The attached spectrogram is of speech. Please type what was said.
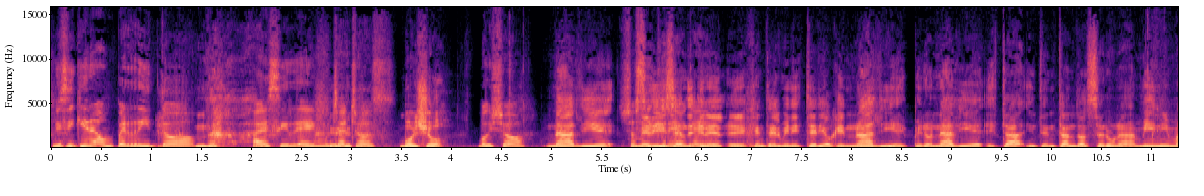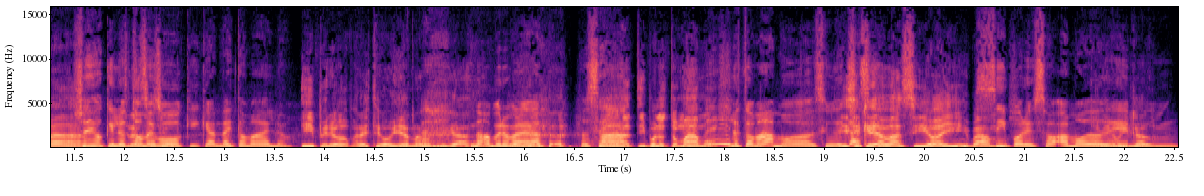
Ni siquiera un perrito a decir, hey, muchachos, Voy yo. Voy yo. Nadie, Yo me sí dicen que en el- eh, gente del ministerio que nadie, pero nadie está intentando hacer una mínima. Yo digo que lo tome vos, Kike, andá y tomalo. Y pero para este gobierno complicado. No, pero para. No sé. Ah, tipo lo tomamos. Eh, lo tomamos. Sí, y si así- queda vacío ahí, vamos. Sí, por eso, a modo de. ubicado. mm,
